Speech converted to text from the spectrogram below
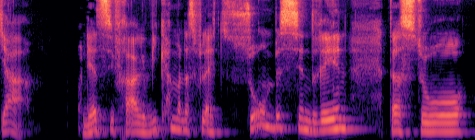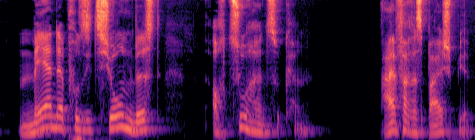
Ja. Und jetzt die Frage, wie kann man das vielleicht so ein bisschen drehen, dass du mehr in der Position bist, auch zuhören zu können? Einfaches Beispiel.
